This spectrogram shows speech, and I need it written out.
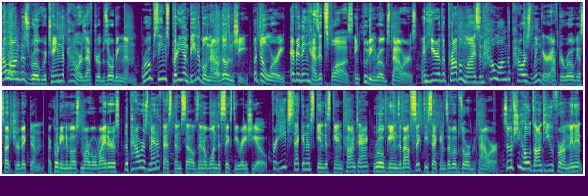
How long does Rogue retain the powers after absorbing them? Rogue seems pretty unbeatable now, doesn't she? But don't worry, everything has its flaws, including Rogue's powers. And here, the problem lies in how long the powers linger after Rogue has touched her victim. According to most Marvel writers, the powers manifest themselves in a 1 to 60 ratio. For each second of skin-to-skin -skin contact, Rogue gains about 60 seconds of absorbed power. So if she holds onto you for a minute,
